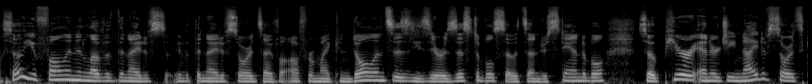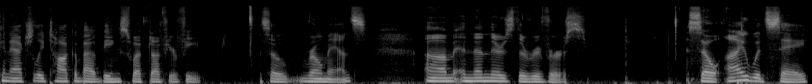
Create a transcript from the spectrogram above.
so you've fallen in love with the Knight of with the Knight of Swords. I've offer my condolences. He's irresistible, so it's understandable. So pure energy. Knight of Swords can actually talk about being swept off your feet. So romance. Um, and then there's the reverse. So I would say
